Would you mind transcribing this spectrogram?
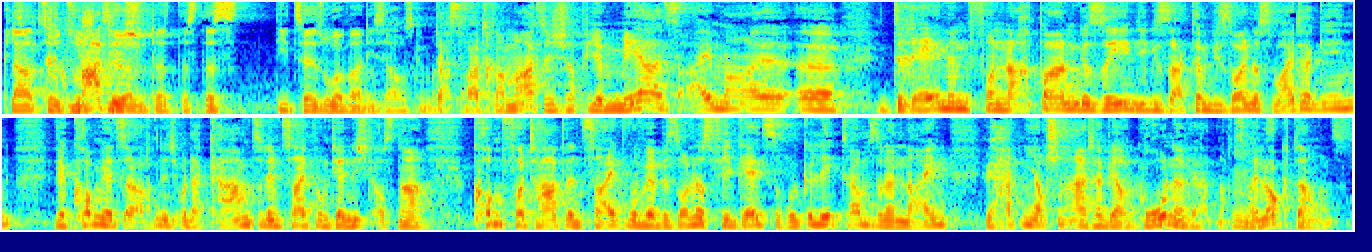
klar zu, zu spüren, dass, dass das die Zäsur war, die es ausgemacht Das war dramatisch. Ich habe hier mehr als einmal äh, Tränen von Nachbarn gesehen, die gesagt haben, wie soll das weitergehen? Wir kommen jetzt auch nicht oder kamen zu dem Zeitpunkt ja nicht aus einer komfortablen Zeit, wo wir besonders viel Geld zurückgelegt haben, sondern nein, wir hatten ja auch schon anderthalb Jahre Corona, wir hatten noch zwei hm. Lockdowns.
